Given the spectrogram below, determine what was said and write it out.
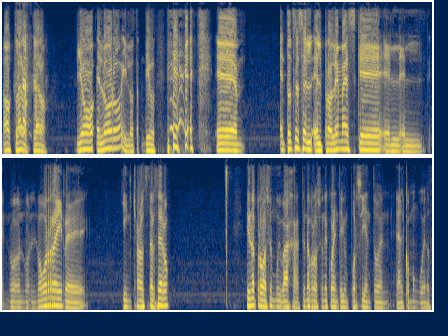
No, claro, claro. Vio el oro y lo digo. Em, entonces el, problema es que el, nuevo, rey, King Charles III, tiene una aprobación muy baja, tiene una aprobación de 41% en, en el Commonwealth.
